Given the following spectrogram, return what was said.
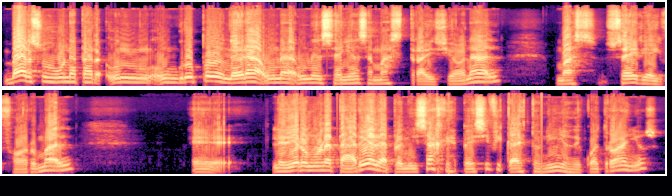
versus una, un, grupo donde era una, enseñanza más tradicional, más seria y formal, eh, le dieron una tarea de aprendizaje específica a estos niños de cuatro años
